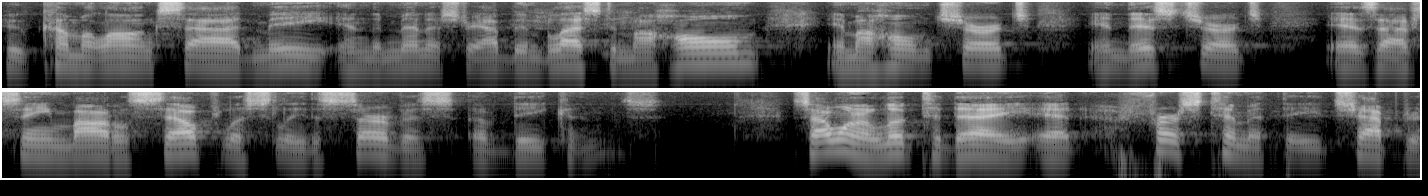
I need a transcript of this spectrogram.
who've come alongside me in the ministry. I've been blessed in my home, in my home church, in this church, as I've seen model selflessly the service of deacons. So I want to look today at 1 Timothy chapter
